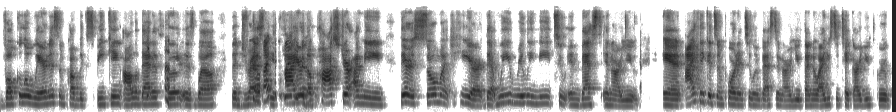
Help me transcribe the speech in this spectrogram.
vocal awareness and public speaking. All of that is good as well the dress, so the attire, the posture. I mean, there is so much here that we really need to invest in our youth. And I think it's important to invest in our youth. I know I used to take our youth group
